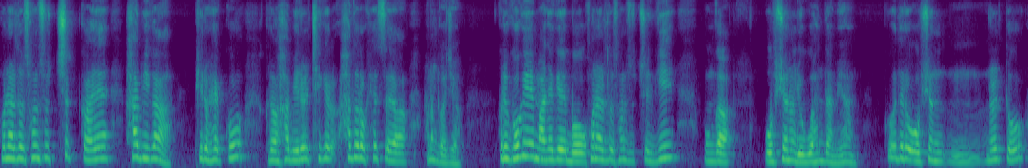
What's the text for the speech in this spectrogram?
호날두 선수 측과의 합의가 필요했고 그런 합의를 체결하도록 했어야 하는 거죠. 그리고 거기에 만약에 뭐 호날두 선수 측이 뭔가 옵션을 요구한다면 그대로 옵션을 또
